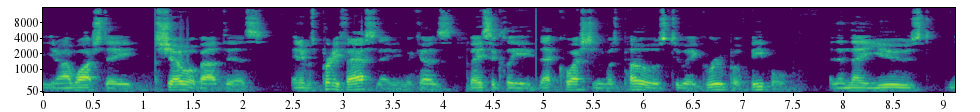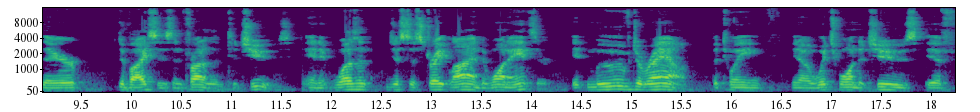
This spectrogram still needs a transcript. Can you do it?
You know, I watched a show about this and it was pretty fascinating because basically that question was posed to a group of people and then they used their devices in front of them to choose. And it wasn't just a straight line to one answer. It moved around between, you know, which one to choose if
